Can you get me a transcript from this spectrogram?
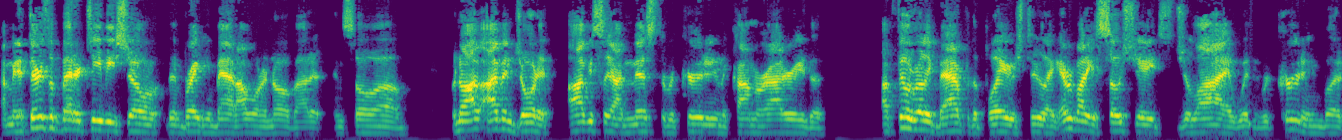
I mean, if there's a better TV show than Breaking Bad, I want to know about it. And so, uh, but no, I, have enjoyed it. Obviously, I miss the recruiting, the camaraderie. The I feel really bad for the players too. Like everybody associates July with recruiting, but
